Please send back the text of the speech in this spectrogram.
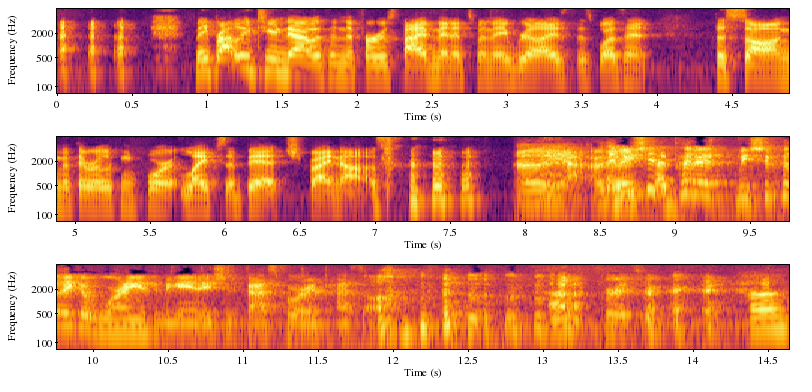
they probably tuned out within the first five minutes when they realized this wasn't the song that they were looking for, "Life's a Bitch" by Nas. Oh yeah. Or then we should said- put a we should put like a warning at the beginning. They should fast forward past all first word. Uh. Um,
